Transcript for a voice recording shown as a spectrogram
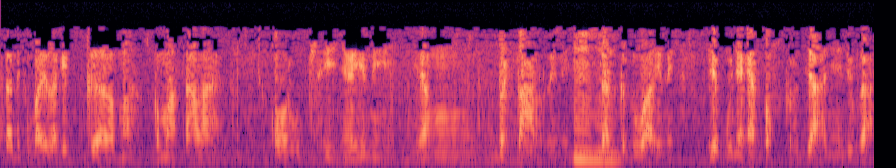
rasa ini kembali lagi ke, ke masalah korupsinya ini yang besar ini. Mhm. Dan kedua ini dia punya etos kerjanya juga.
